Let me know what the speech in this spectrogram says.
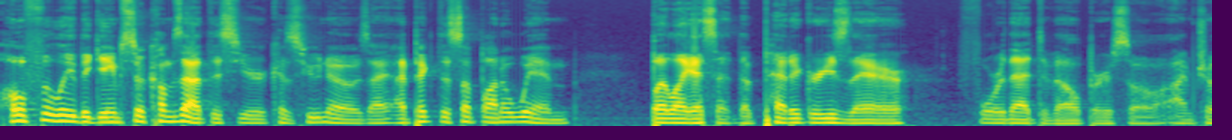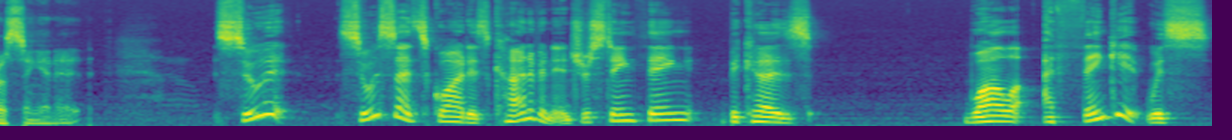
hopefully, the game still comes out this year because who knows? I, I picked this up on a whim, but like I said, the pedigree's there for that developer, so I'm trusting in it. Sui- Suicide Squad is kind of an interesting thing because while I think it was,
